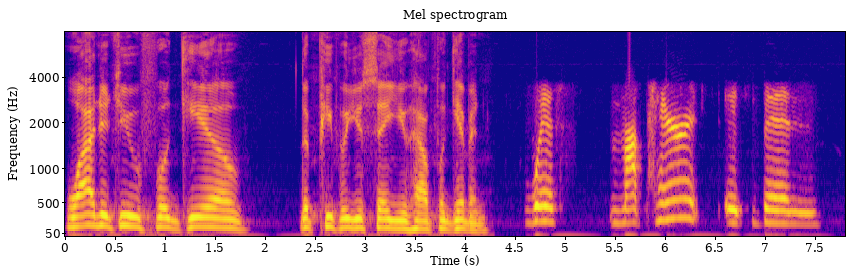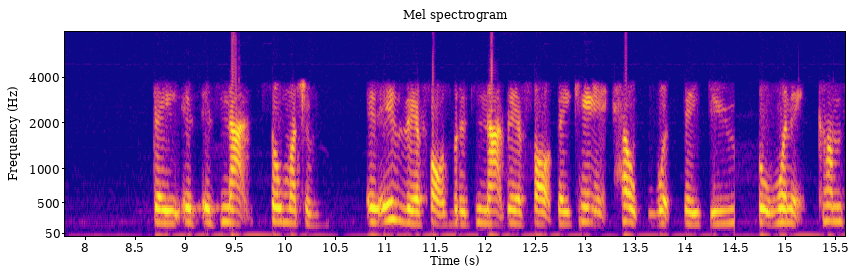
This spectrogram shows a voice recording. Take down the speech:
Why did you forgive the people you say you have forgiven? with my parents, it's been they. It, it's not so much of it is their fault, but it's not their fault. They can't help what they do. But when it comes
